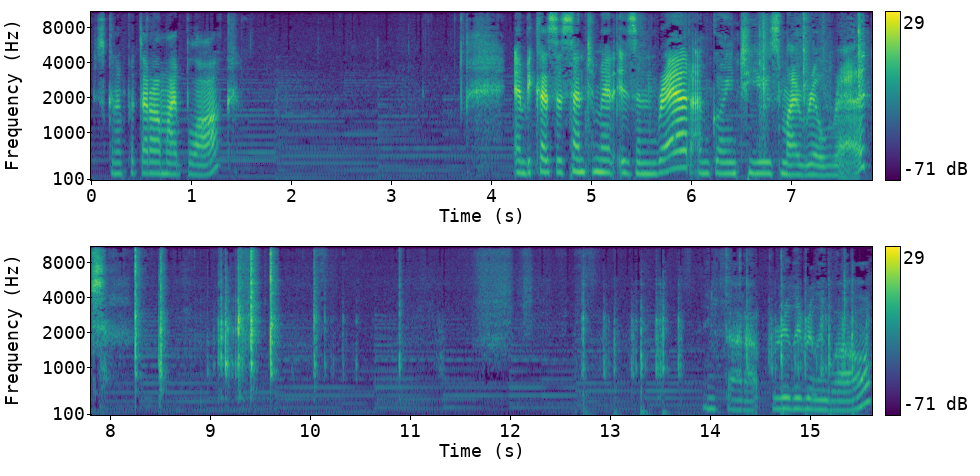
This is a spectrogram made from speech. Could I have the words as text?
Just going to put that on my block. And because the sentiment is in red, I'm going to use my real red. That up really, really well.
